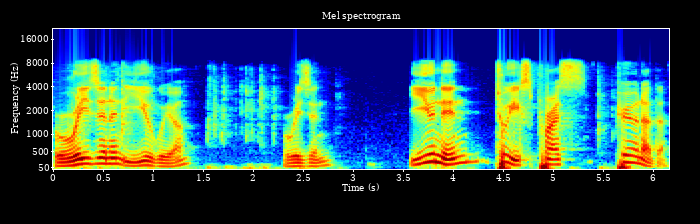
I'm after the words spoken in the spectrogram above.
reason은 이유고요. reason 이유는 to express 표현하다.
